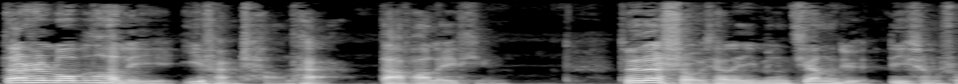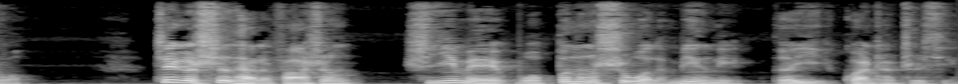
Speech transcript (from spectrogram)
当时罗伯特里一反常态，大发雷霆，对他手下的一名将军厉声说。这个事态的发生，是因为我不能使我的命令得以贯彻执行。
